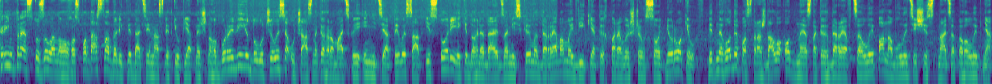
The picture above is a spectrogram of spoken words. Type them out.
Крім тресту зеленого господарства, до ліквідації наслідків п'ятничного буревію долучилися учасники громадської ініціативи Сад історії, які доглядають за міськими деревами, вік яких перевищив сотню років. Від негоди постраждало одне з таких дерев. Це липа на вулиці 16 липня.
